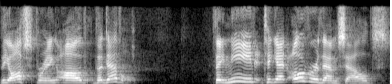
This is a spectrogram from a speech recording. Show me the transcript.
the offspring of the devil. They need to get over themselves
